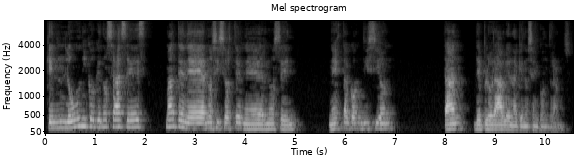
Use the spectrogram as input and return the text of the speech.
que lo único que nos hace es mantenernos y sostenernos en, esta condición tan deplorable en la que nos encontramos.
